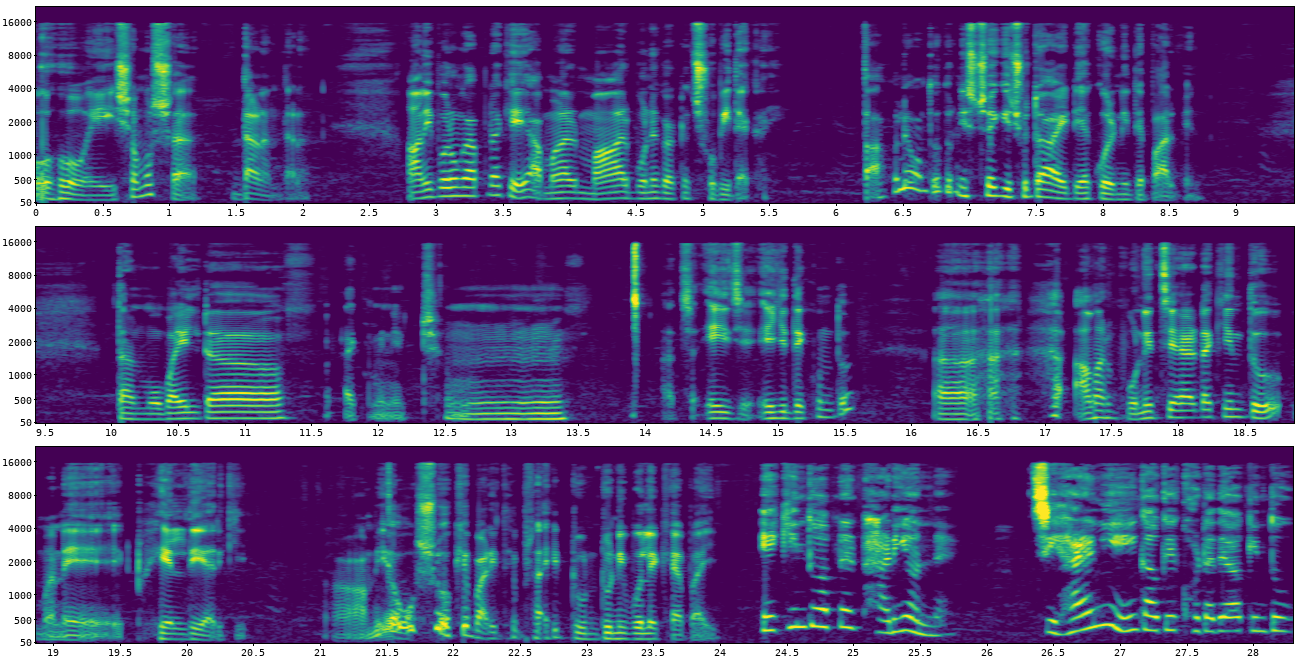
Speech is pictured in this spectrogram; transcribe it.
ওহো, এই সমস্যা? দাঁড়ান দাঁড়ান। আমি বরং আপনাকে আমার মা আর বোনের কয়েকটা ছবি দেখাই। তাহলে অন্তত নিশ্চয়ই কিছুটা আইডিয়া করে নিতে পারবেন। তার মোবাইলটা, এক মিনিট আচ্ছা এই যে এই যে দেখুন তো আমার বোনের চেহারাটা কিন্তু মানে একটু হেলদি আর কি। আমি অবশ্য ওকে বাড়িতে প্রায় টুনটুনি বলে খেপাই এ কিন্তু আপনার ভারী অন্যায়। চেহারা নিয়ে কাউকে খোটা দেওয়া কিন্তু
